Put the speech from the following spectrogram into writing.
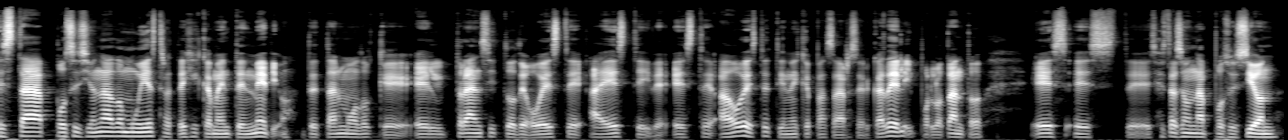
está posicionado muy estratégicamente en medio, de tal modo que el tránsito de oeste a este y de este a oeste tiene que pasar cerca de él y por lo tanto es este si estás en una posición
